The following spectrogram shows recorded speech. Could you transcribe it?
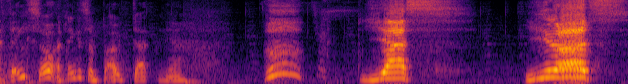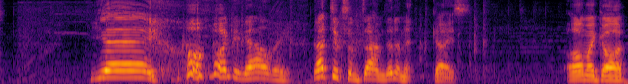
think so. I think it's about that. Yeah. yes! Yes! Yay! Oh, fucking hell. That took some time, didn't it, guys? Oh my god.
